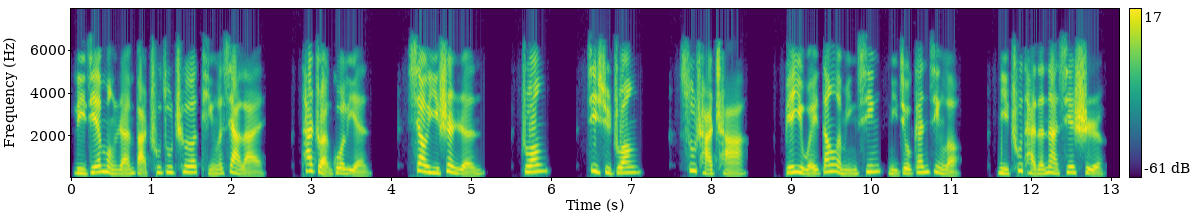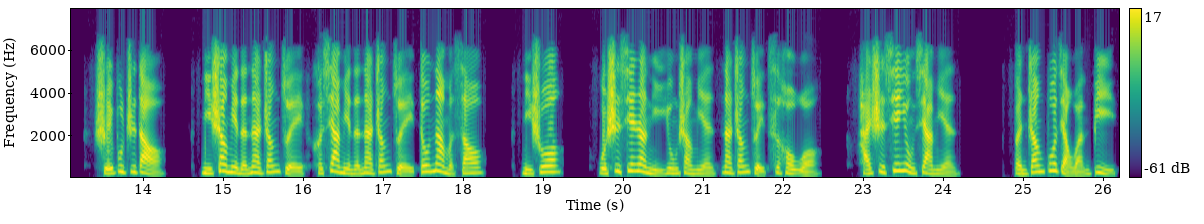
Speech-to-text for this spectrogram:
李杰猛然把出租车停了下来。他转过脸，笑意渗人，装，继续装。苏茶茶，别以为当了明星你就干净了。你出台的那些事，谁不知道？你上面的那张嘴和下面的那张嘴都那么骚。你说，我是先让你用上面那张嘴伺候我？还是先用下面。本章播讲完毕。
